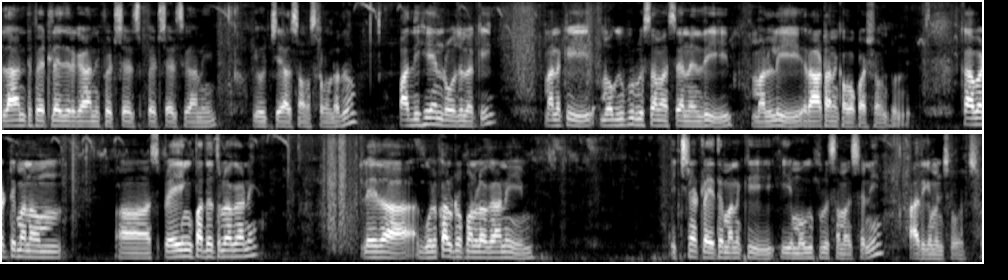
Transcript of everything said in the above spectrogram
ఎలాంటి ఫెర్టిలైజర్ కానీ పెస్టిసైడ్స్ పెస్టిసైడ్స్ కానీ యూజ్ చేయాల్సిన అవసరం ఉండదు. పదిహేను రోజులకి మనకి మొగిపురుగు సమస్య అనేది మళ్ళీ రావడానికి అవకాశం ఉంటుంది. కాబట్టి మనం స్ప్రేయింగ్ పద్ధతిలో కానీ లేదా గుళికల రూపంలో కానీ ఇచ్చినట్లయితే మనకి ఈ మొగిపురుగు సమస్యని అధిగమించవచ్చు.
